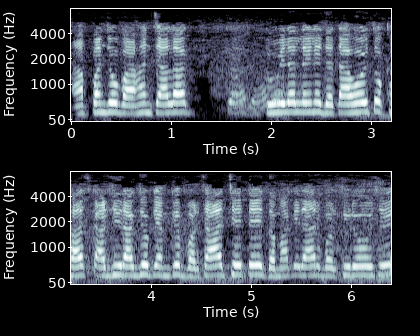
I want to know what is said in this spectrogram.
આપ પણ જો વાહન ચાલક ટુ વ્હીલર લઈને જતા હોય તો ખાસ કાળજી રાખજો, કેમ કે વરસાદ છે તે ધમાકેદાર વરસી રહ્યો છે.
